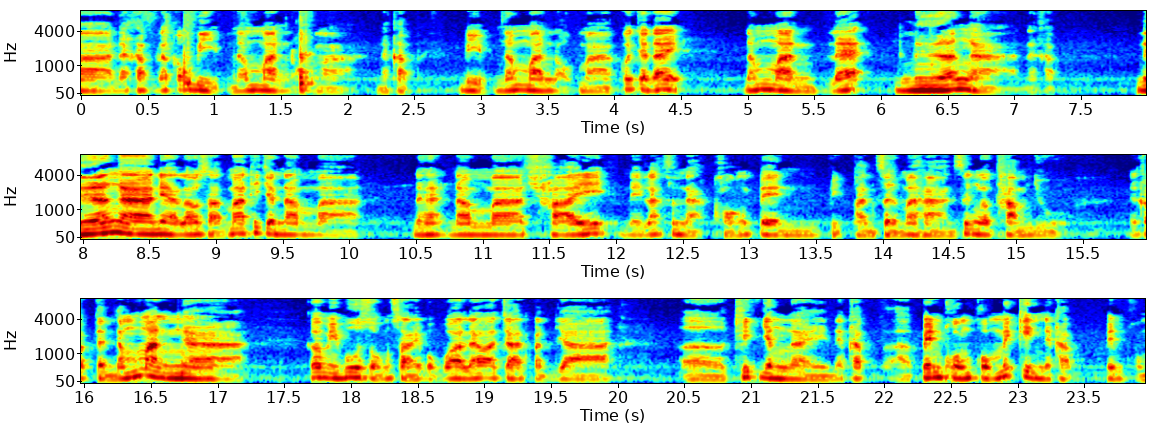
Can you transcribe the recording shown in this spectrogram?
มานะครับ แล้วก็บีบน้ำมันออกมานะครับ บีบน้ำมันออกมาก็จะได้น้ำมันและเนื้องานะครับ เนื้องาเนี่ยเราสามารถที่จะนำมานะฮะนำมาใช้ในลักษณะของเป็นผลิตภัณฑ์เสริมอาหาร ซึ่งเราทำอยู่นะครับแต่น้ำมันงา ก็มีผู้สงสัยบอกว่าแล้วอาจารย์ปรัชญาคิดยังไงนะครับเป็นผมผมไม่กินนะครับ เป็นผม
